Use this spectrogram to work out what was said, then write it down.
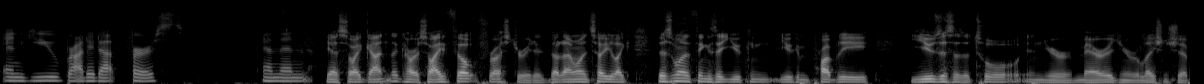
And you brought it up first. And then, Yeah, so I got in the car, so I felt frustrated. But I want to tell you, like, this is one of the things that you can you can probably use this as a tool in your marriage and your relationship.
